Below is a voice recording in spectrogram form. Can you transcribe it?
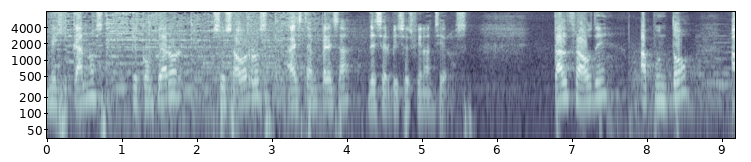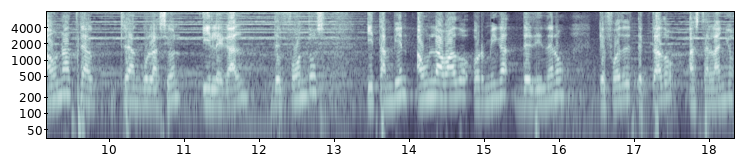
mexicanos que confiaron sus ahorros a esta empresa de servicios financieros. Tal fraude apuntó a una triangulación ilegal de fondos y también a un lavado hormiga de dinero que fue detectado hasta el año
